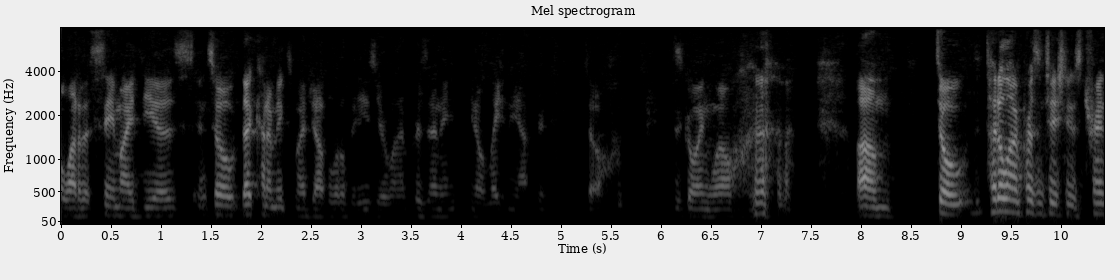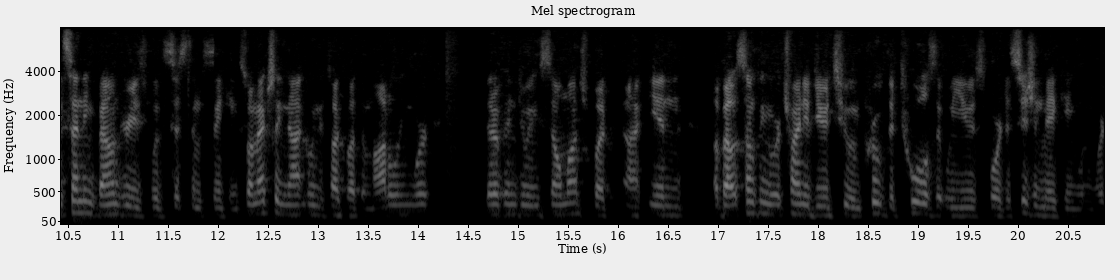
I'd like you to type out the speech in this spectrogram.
a lot of the same ideas, and so that kind of makes my job a little bit easier when I'm presenting, you know, late in the afternoon. So this is going well. um, so the title of my presentation is Transcending Boundaries with Systems Thinking. So I'm actually not going to talk about the modeling work that I've been doing so much, but uh, in about something we're trying to do to improve the tools that we use for decision making when we're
